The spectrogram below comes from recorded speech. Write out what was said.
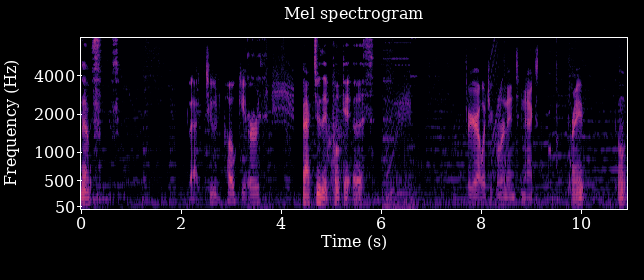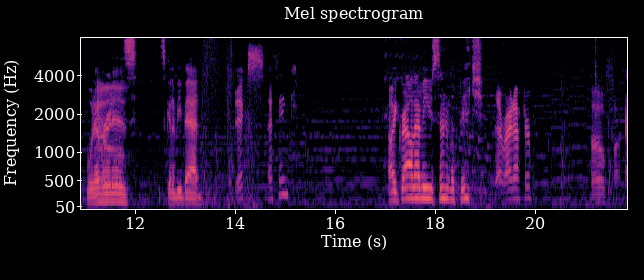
no, pff. Back to Poke Earth. Back to the Poke Earth, Figure out what you can run into next. right? Don't, whatever it Go. is, it's gonna be bad. Six, I think. Oh, he growled at me, you son of a bitch. Is that right after? Oh fuck, I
